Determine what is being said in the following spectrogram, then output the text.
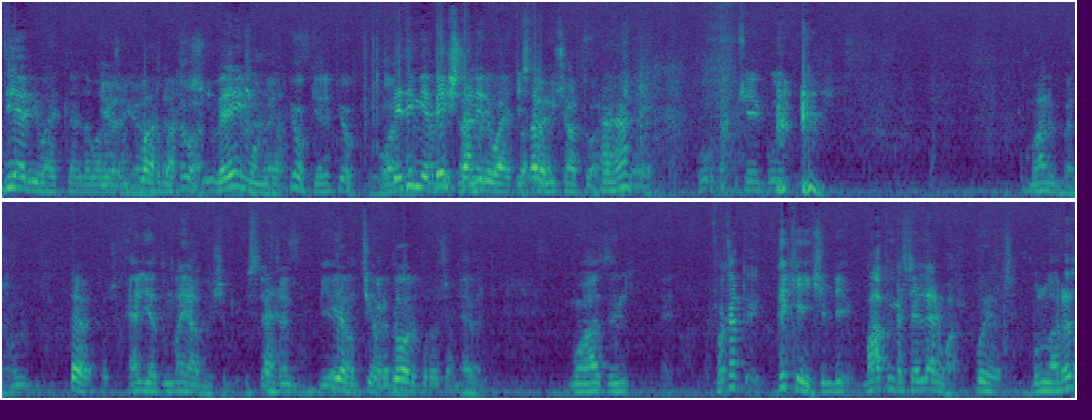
Diğer rivayetlerde var Diğer hocam. rivayetlerde var var. var. Vereyim mi onu da? Yok gerek yok. Var. Dedim ya, Tabii beş tane İslam'ın- rivayet var, İslam'ın evet. şartı var. Hı hı. Şey, evet. Bu şey bu malum ben onu Evet hocam. el yazımda yazmışım. İstersen Evet. bir yerden Yok yok çıkarabilirim. doğrudur hocam. Evet. Muazzin fakat peki şimdi bazı meseleler var. Buyur hocam. Bunları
